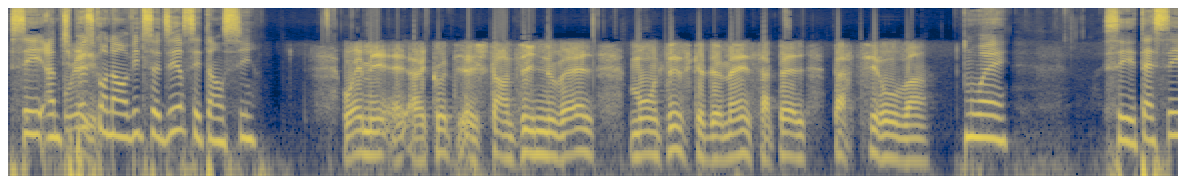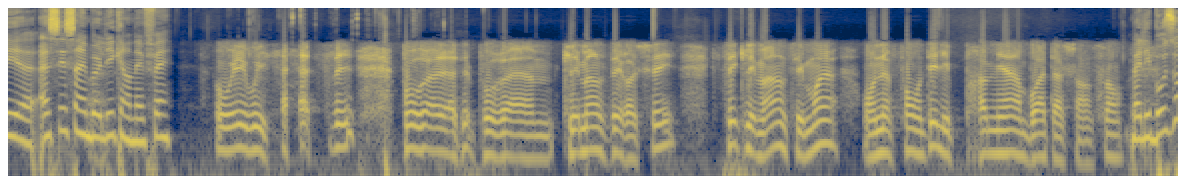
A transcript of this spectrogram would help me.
C'est un petit peu ce qu'on a envie de se dire ces temps-ci. Oui, mais euh, écoute, je t'en dis une nouvelle. Mon disque demain s'appelle Partir au vent. Ouais. C'est assez, euh, assez symbolique, en effet. Oui, oui. c'est pour euh, pour euh, Clémence Desrochers. Tu sais, Clémence et moi, on a fondé les premières boîtes à chansons. Ben, les Bozos.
